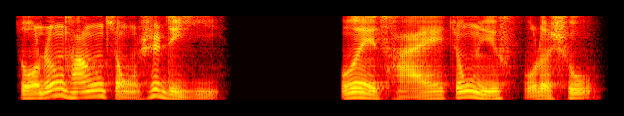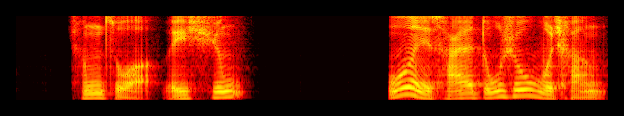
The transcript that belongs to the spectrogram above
左宗棠总是第一。吴伟才终于服了书，称左为兄。吴伟才读书不成，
